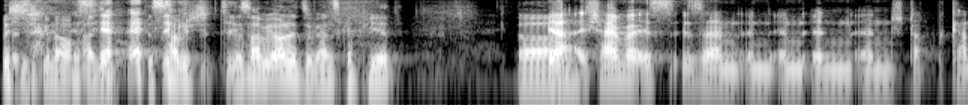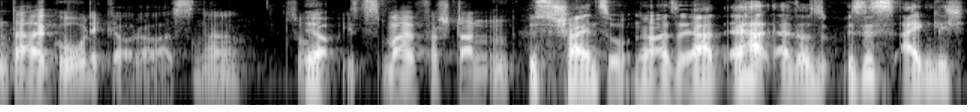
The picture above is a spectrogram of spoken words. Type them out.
Richtig, genau. Also das habe ich, das hab ich auch nicht so ganz kapiert. Ähm, Ja, scheinbar ist, ist er ein, ein, ein, ein, stadtbekannter Alkoholiker oder was, ne? So Ja. es mal verstanden. Es scheint so. Ne? Also er hat, er hat, also es ist eigentlich,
